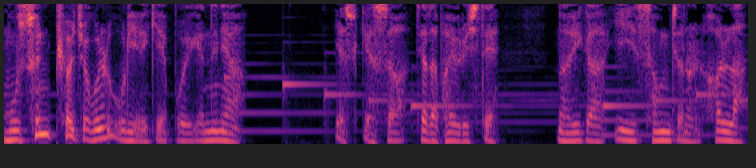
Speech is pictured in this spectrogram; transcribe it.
무슨 표적을 우리에게 보이겠느냐? 예수께서 대답하여 이르시되 너희가 이 성전을 헐라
